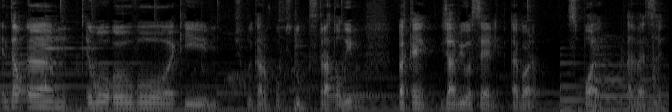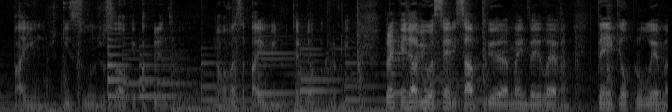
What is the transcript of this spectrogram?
Então um, eu, vou, eu vou aqui explicar um pouco do que se trata o livro. Para quem já viu a série, agora, spoiler, avança para aí uns 15 segundos ou sei lá o que para a frente. Não, avança para aí um minuto, é melhor para prevenir. Para quem já viu a série, sabe que a mãe da Eleven tem aquele problema,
